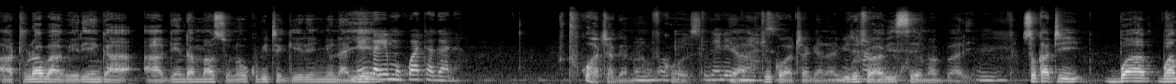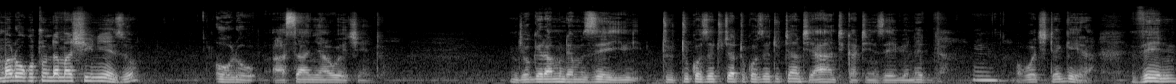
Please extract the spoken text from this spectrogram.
atulaba abeere nga agenda mu maaso n'okubitegeera ennyo naye. Tukwatagana of okay, course. tukwatagana. Biri twabise emabbali. So kati bwa- bw'amala okutunda mashini ezo olwo asaanyaawo ekintu njogeramu ne muzeeyi tu- tukoze tutya tukoze tutya nti aa nti kati nze ebyo nedda. Oba okitegeera. Then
